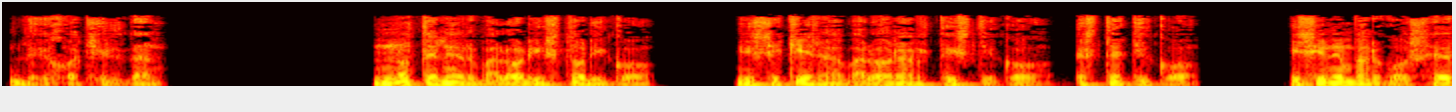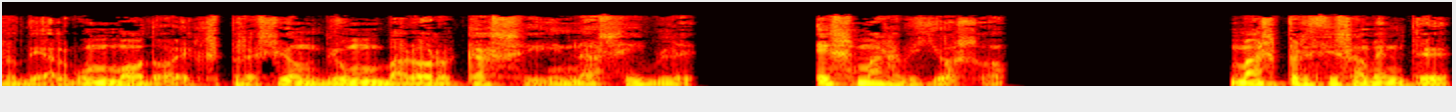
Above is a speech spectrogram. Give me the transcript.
dijo Childan. No tener valor histórico ni siquiera valor artístico, estético, y sin embargo ser de algún modo expresión de un valor casi inasible, es maravilloso. Más precisamente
